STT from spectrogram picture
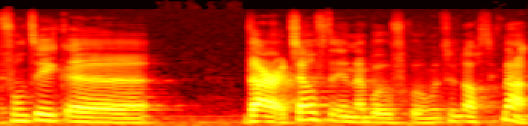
vond ik eh, daar hetzelfde in naar boven komen. Toen dacht ik, nou,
